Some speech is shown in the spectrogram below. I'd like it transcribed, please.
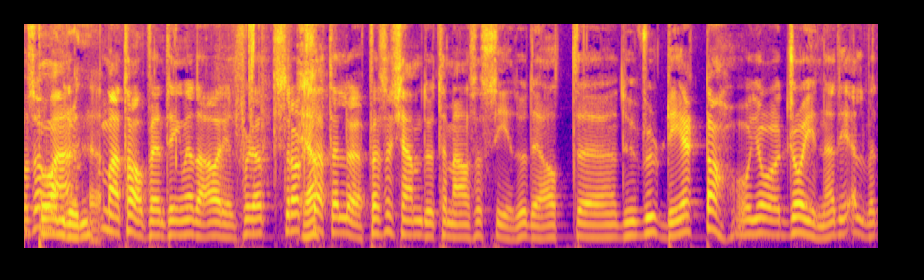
Og så På må jeg, runden. må jeg ta opp en ting med deg, Arild. For straks Ja. etter løpet så kommer du til meg og så sier du det at uh, du vurderte da å jo- joine de 11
